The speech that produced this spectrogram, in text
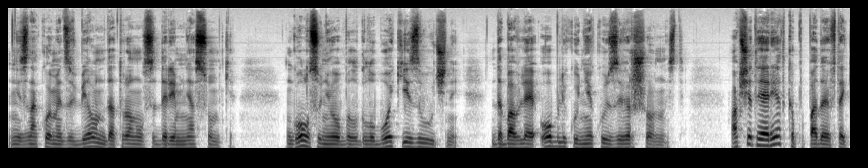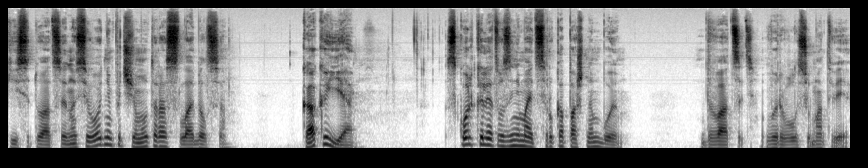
Незнакомец в белом дотронулся до ремня сумки. Голос у него был глубокий и звучный, добавляя облику некую завершенность. Вообще-то я редко попадаю в такие ситуации, но сегодня почему-то расслабился. Как и я. Сколько лет вы занимаетесь рукопашным боем? «Двадцать», — вырвалось у Матвея.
